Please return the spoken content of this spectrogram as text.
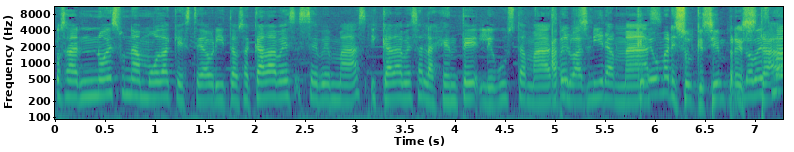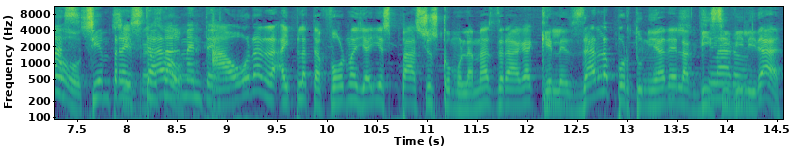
o sea, no es una moda que esté ahorita, o sea, cada vez se ve más y cada vez a la gente le gusta más, ver, lo admira más. Creo, Marisol, que siempre ha estado. Siempre ha estado. Totalmente. Ahora hay plataformas y hay espacios como la más draga que les dan la oportunidad de la visibilidad.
